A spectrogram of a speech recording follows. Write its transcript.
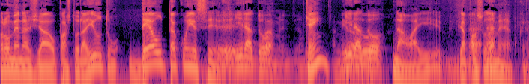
para homenagear o pastor Ailton, Delta Conhecer. Mirador. Quem? Mirador. Não, aí já passou da minha época.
